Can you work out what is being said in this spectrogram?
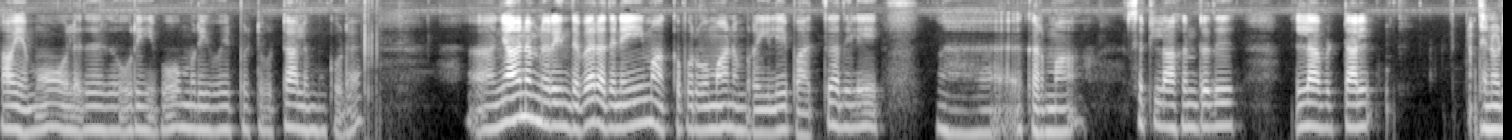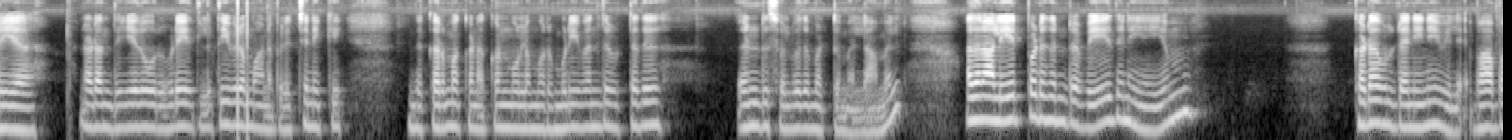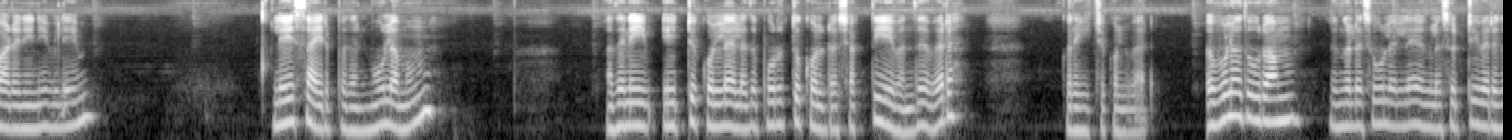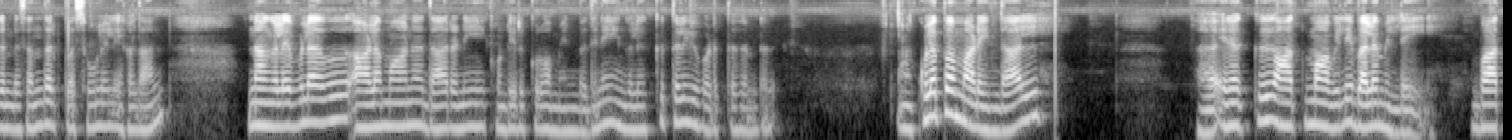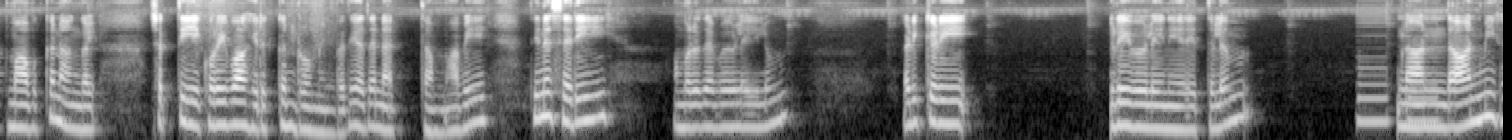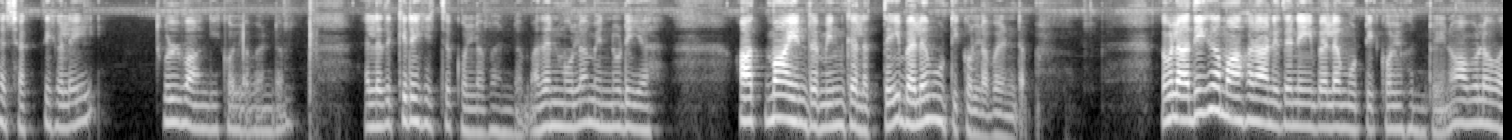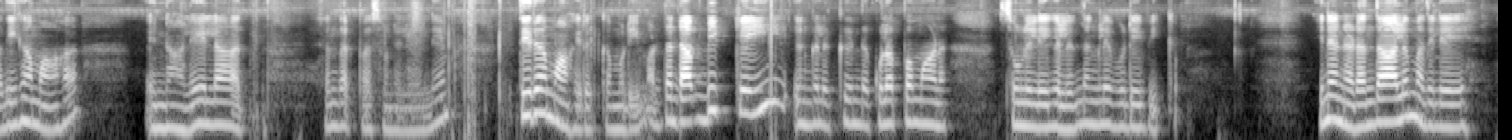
காயமோ அல்லது உரியவோ முறிவோ ஏற்பட்டு விட்டாலும் கூட ஞானம் நிறைந்தவர் அதனையும் ஆக்கப்பூர்வமான முறையிலே பார்த்து அதிலே கர்மா செட்டில் ஆகின்றது. இல்லாவிட்டால் தன்னுடைய நடந்த ஏதோ ஒரு விடயத்தில் தீவிரமான பிரச்சனைக்கு இந்த கர்ம கணக்கன் மூலம் ஒரு முடிவு வந்து விட்டது என்று சொல்வது மட்டுமல்லாமல் அதனால் ஏற்படுகின்ற வேதனையையும் கடவுளோட நினைவிலே பாபாட நினைவிலேயும் லேசாக இருப்பதன் மூலமும் அதனை ஏற்றுக்கொள்ள அல்லது பொறுத்து கொள்கிற சக்தியை வந்து அவர் குறைச்சு கொள்வார் எவ்வளோ தூரம் எங்களோட சூழலில் எங்களை சுற்றி வருகின்ற சந்தர்ப்ப சூழ்நிலைகள் தான் நாங்கள் எவ்வளவு ஆழமான தாரணையை கொண்டிருக்கிறோம் என்பதனை எங்களுக்கு தெளிவுபடுத்துகின்றது. குழப்பம் அடைந்தால் எனக்கு ஆத்மாவிலே பலமில்லை. ஆத்மாவுக்கு நாங்கள் சக்தியை குறைவாக இருக்கின்றோம் என்பது அதன் அர்த்தம். அவை தினசரி அமிர்த வேளையிலும் அடிக்கடி இடைவேளை நேரத்திலும் நான் இந்த ஆன்மீக சக்திகளை உள்வாங்கிக் கொள்ள வேண்டும் அல்லது கிரகித்து கொள்ள வேண்டும். அதன் மூலம் என்னுடைய ஆத்மா என்ற மின்கலத்தை பலமூட்டி கொள்ள வேண்டும். எவ்வளோ அதிகமாக நான் இதனை பலமூட்டி கொள்கின்றேனோ அவ்வளோ அதிகமாக என்னாலே எல்லா சந்தர்ப்ப சூழ்நிலையிலையும் திறமாக இருக்க முடியும். அந்த நம்பிக்கை எங்களுக்கு இந்த குழப்பமான சூழ்நிலைகளிலிருந்து எங்களை விடுவிக்கும். என்ன நடந்தாலும் அதிலே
